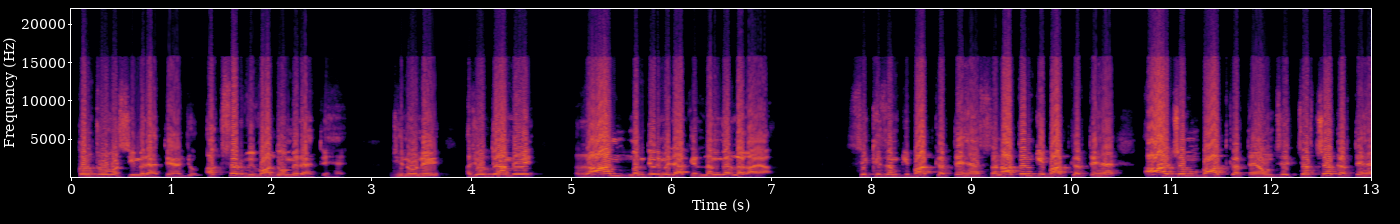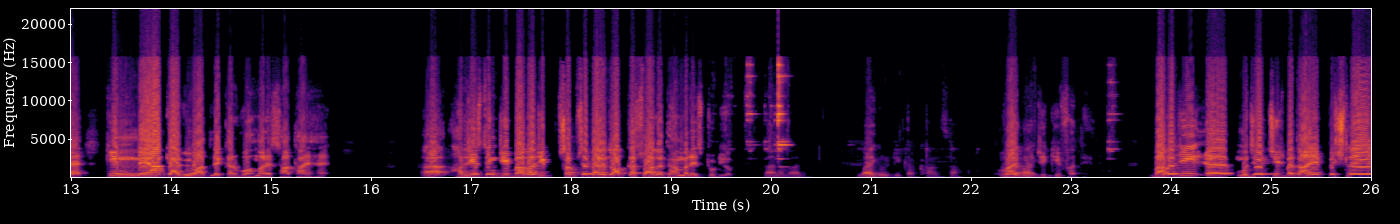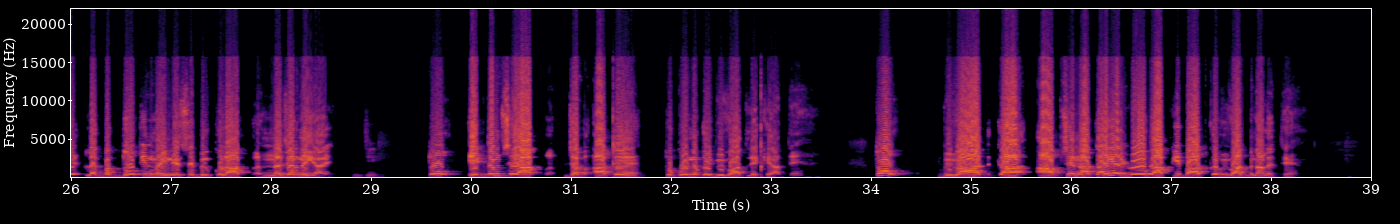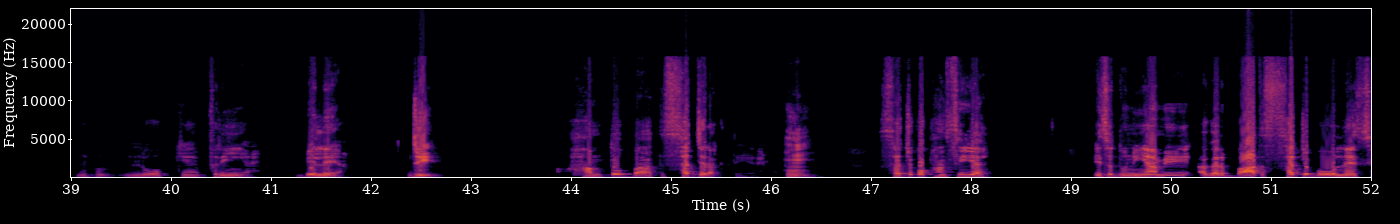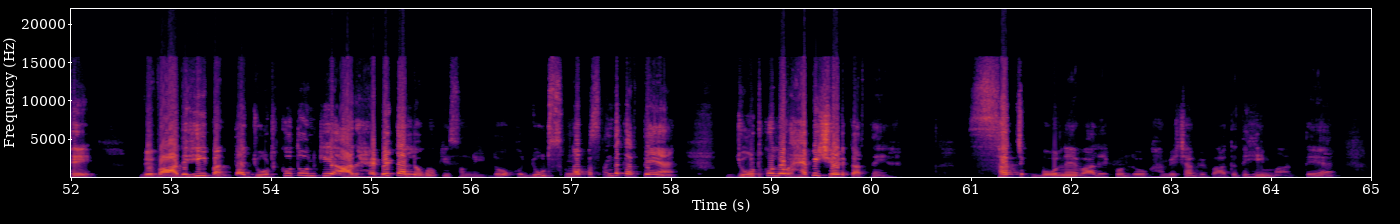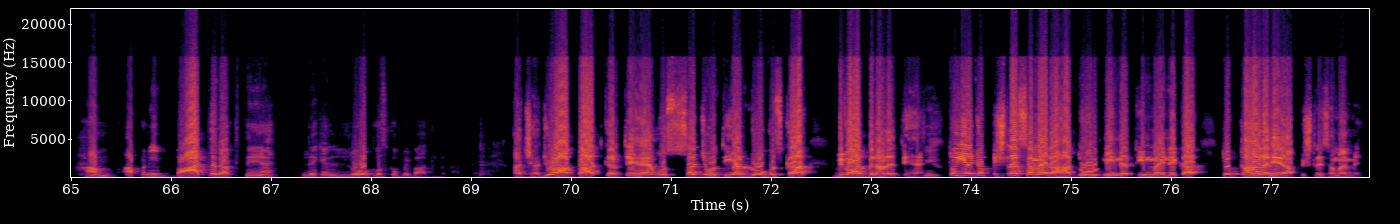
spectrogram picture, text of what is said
कंट्रोवर्सी में रहते हैं, जो अक्सर विवादों में रहते हैं, जिन्होंने अयोध्या में राम मंदिर में जाकर लंगर लगाया। सिखिज्म की बात करते हैं सनातन की बात करते हैं आज हम बात करते हैं उनसे चर्चा करते हैं कि नया क्या विवाद लेकर वो हमारे साथ आए हैं। हरजीत सिंह जी बाबा जी सबसे पहले तो आपका स्वागत है हमारे स्टूडियो में धन्यवाद। वाहिगुरु जी का खालसा। वाहिगुरु जी की फतेह। बाबा जी मुझे एक चीज़ बताएँ पिछले लगभग दो तीन महीने से बिल्कुल आप नज़र नहीं आए। जी। तो एकदम से आप जब आते हैं तो कोई ना कोई विवाद लेके आते हैं। तो विवाद का आपसे नाता है या लोग आपकी बात को विवाद बना लेते हैं? देखो लोग क्या फ्री हैं बेले हैं? जी। हम तो बात सच रखते हैं। हम्म। सच को फांसी है। इस दुनिया में अगर बात सच बोलने से विवाद ही बनता है झूठ को तो उनकी हैबिट है लोगों की सुननी। लोग झूठ सुनना पसंद करते हैं झूठ को लोग हैप्रिशिएट करते हैं। सच बोलने वाले को लोग हमेशा विवादित ही मानते हैं। हम अपनी बात रखते हैं लेकिन लोग उसको विवाद बनाते हैं। अच्छा जो आप बात करते हैं वो सच होती है लोग उसका विवाद बना लेते हैं। तो ये जो पिछला समय रहा दो महीने तीन महीने का तो कहाँ रहे आप पिछले समय में?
